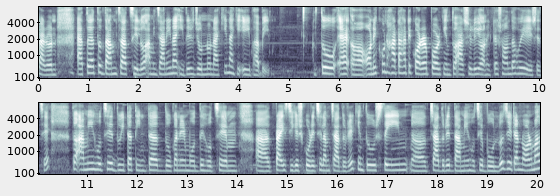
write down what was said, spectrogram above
কারণ এত এত দাম চাচ্ছিল, আমি জানি না ঈদের জন্য নাকি নাকি এইভাবেই। তো অনেকক্ষণ হাঁটাহাঁটি করার পর কিন্তু আসলেই অনেকটা সন্ধ্যা হয়ে এসেছে। তো আমি হচ্ছে দুইটা, তিনটা দোকানের মধ্যে হচ্ছে প্রাইস জিজ্ঞেস করেছিলাম চাদরের। কিন্তু সেম চাদরের দামে হচ্ছে বলল যেটা নর্মাল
